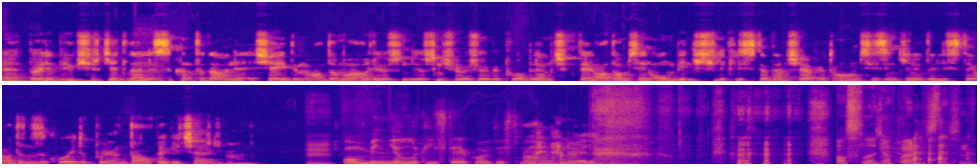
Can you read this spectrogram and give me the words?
Evet böyle büyük şirketlerle sıkıntı da hani şey değil mi adamı arıyorsun diyorsun ki şöyle şöyle bir problem çıktı adam seni 10 bin kişilik listeden şey yapıyor tamam sizinkini de listeye adınızı koyduk buraya hani dalga geçer gibi hani. Hmm. 10 bin yıllık listeye koydu ismini. Aynen öyle. Asılacaklar listesine.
